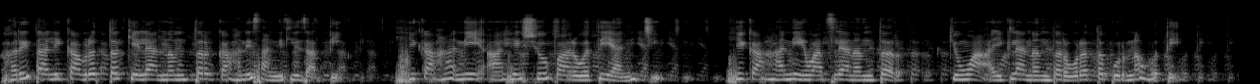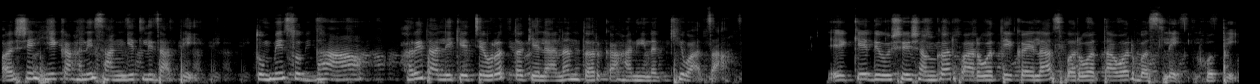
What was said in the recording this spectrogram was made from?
हरितालिका व्रत केल्यानंतर कहाणी सांगितली जाते. ही कहाणी आहे शिव पार्वती यांची. ही कहाणी वाचल्यानंतर किंवा ऐकल्यानंतर व्रत पूर्ण होते. अशी ही कहाणी सांगितली जाते. तुम्ही सुद्धा हरितालिकेचे व्रत केल्यानंतर कहाणी नक्की वाचा. एके दिवशी शंकर पार्वती कैलास पर्वतावर बसले होते.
